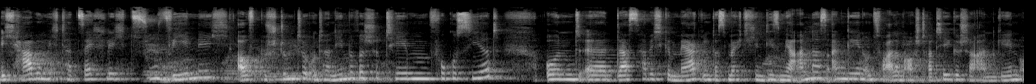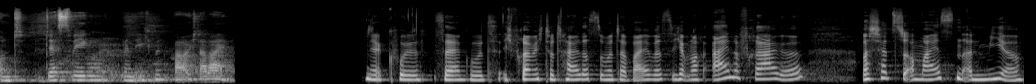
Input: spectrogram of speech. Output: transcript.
ich habe mich tatsächlich zu wenig auf bestimmte unternehmerische Themen fokussiert. Und äh, das habe ich gemerkt und das möchte ich in diesem Jahr anders angehen und vor allem auch strategischer angehen. Und deswegen bin ich mit bei euch dabei. Ja, cool, sehr gut. Ich freue mich total, dass du mit dabei bist. Ich habe noch eine Frage. Was schätzt du am meisten an mir?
